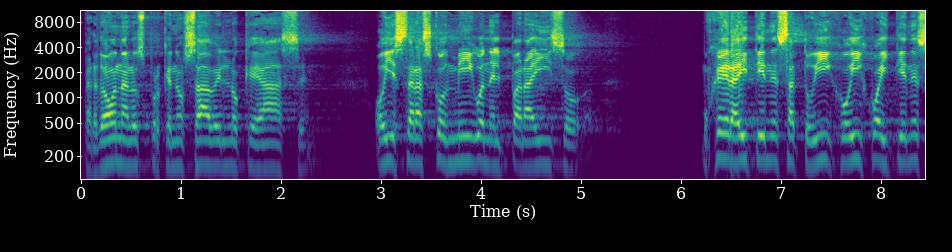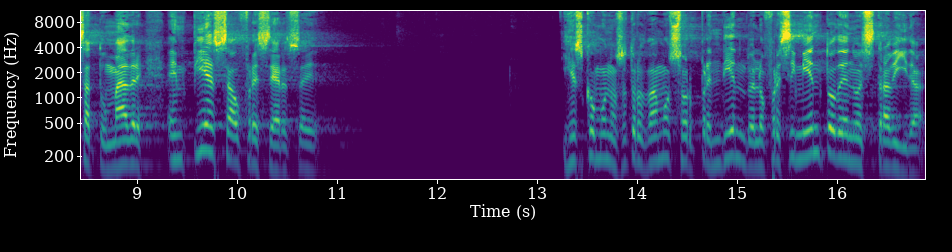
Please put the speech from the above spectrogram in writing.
Perdónalos porque no saben lo que hacen. Hoy estarás conmigo en el paraíso. Mujer, ahí tienes a tu hijo, hijo, ahí tienes a tu madre. Empieza a ofrecerse. Y es como nosotros vamos sorprendiendo el ofrecimiento de nuestra vida.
